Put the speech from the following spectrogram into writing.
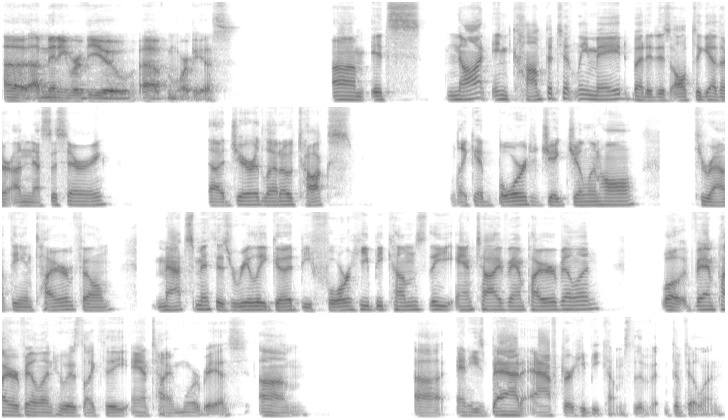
uh, a mini review of Morbius. Um, it's not incompetently made, but it is altogether unnecessary. Uh, Jared Leto talks like a bored Jake Gyllenhaal throughout the entire film. Matt Smith is really good before he becomes the anti-vampire villain. Well, vampire villain who is like the anti-Morbius. Um, uh, and he's bad after he becomes the the villain.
